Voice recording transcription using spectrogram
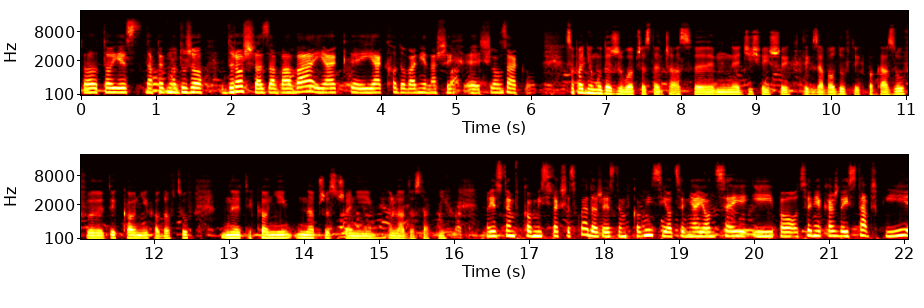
To, to jest na pewno dużo droższa zabawa, jak, jak hodowanie naszych Ślązaków. Co Panią uderzyło przez ten czas dzisiejszych tych zawodów? Tych pokazów, y, tych koni, hodowców, y, tych koni na przestrzeni lat ostatnich? No jestem w komisji, tak się składa, że jestem w komisji oceniającej i po ocenie każdej stawki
